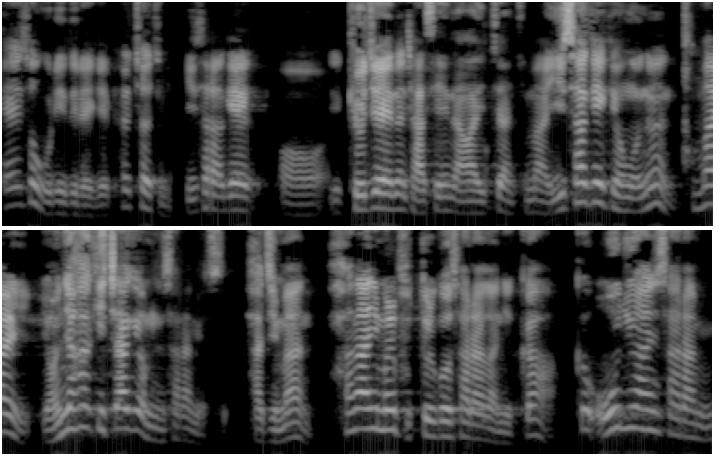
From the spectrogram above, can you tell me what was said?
계속 우리들에게 펼쳐집니다. 이삭의 어, 교재에는 자세히 나와 있지 않지만 이삭의 경우는 정말 연약하기 짝이 없는 사람이었어요. 하지만 하나님을 붙들고 살아가니까 그 온유한 사람,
